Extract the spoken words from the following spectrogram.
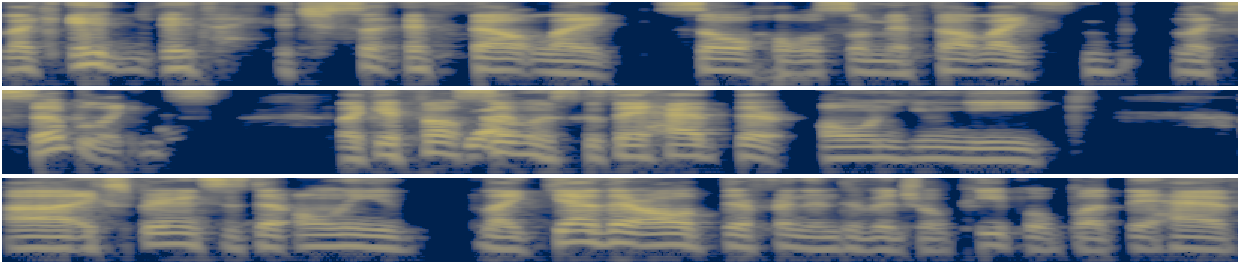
like it it it just it felt like so wholesome. It felt like like siblings. Like it felt Yeah. siblings because they had their own unique uh experiences. They're only like yeah, they're all different individual people, but they have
